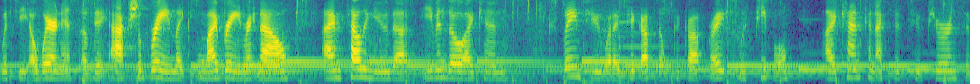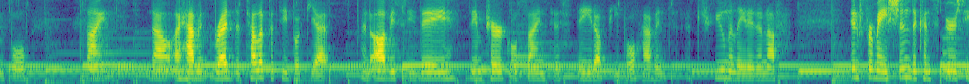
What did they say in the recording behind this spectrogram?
with the awareness of the actual brain. Like my brain right now, I'm telling you that even though I can explain to you what I pick up, don't pick up, right, with people, I can connect it to pure and simple science. Now, I haven't read the telepathy book yet, and obviously, they, the empirical scientists, data people, haven't accumulated enough information. The conspiracy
